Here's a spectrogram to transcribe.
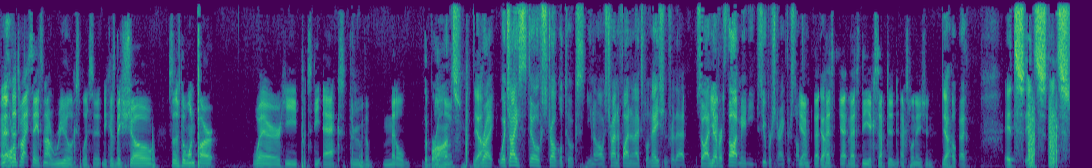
And that, that's why I say it's not real explicit because they show. So there's the one part where he puts the axe through the metal. The bronze. Yeah. Right, which I still struggle to, ex- you know, I was trying to find an explanation for that, so I Yeah. never thought maybe super strength or something. Yeah, that, Yeah. that's yeah, that's the accepted explanation. Yeah. Okay. It's it's it's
